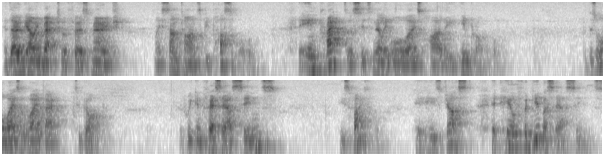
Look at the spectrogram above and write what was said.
And though going back to a first marriage may sometimes be possible, in practice it's nearly always highly improbable. But there's always a way back to God. If we confess our sins, He's faithful, He's just. He'll forgive us our sins,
